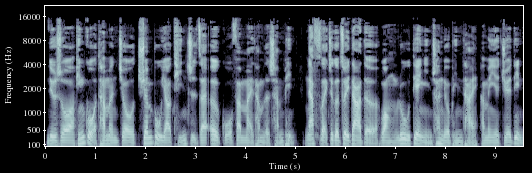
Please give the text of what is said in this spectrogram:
例如说，苹果他们就宣布要停止在俄国贩卖他们的产品。Netflix 这个最大的网络电影串流平台，他们也决定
